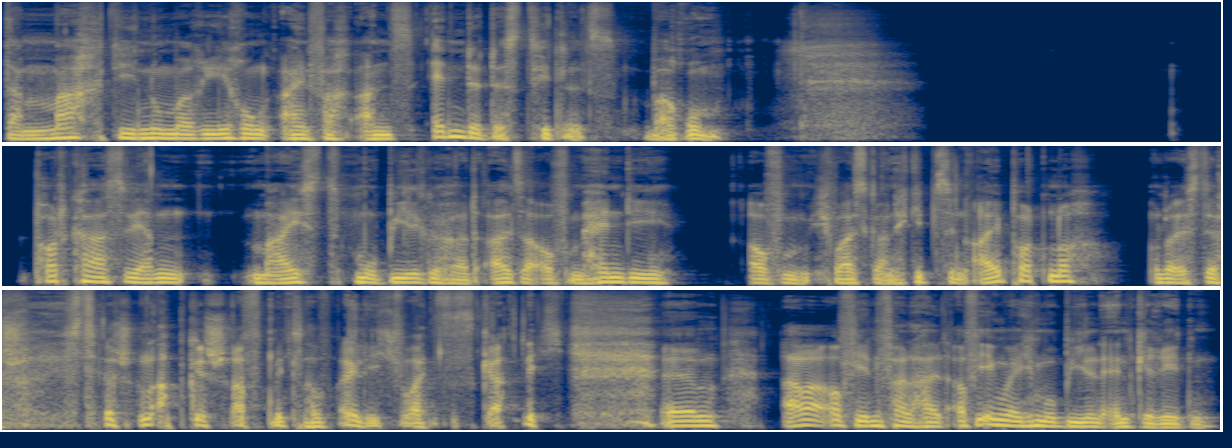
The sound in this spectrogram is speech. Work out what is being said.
dann mach die Nummerierung einfach ans Ende des Titels. Warum? Podcasts werden meist mobil gehört, also auf dem Handy, auf dem, ich weiß gar nicht, gibt es den iPod noch? Oder ist der, ist der schon abgeschafft mittlerweile? Ich weiß es gar nicht. Ähm, aber auf jeden Fall halt auf irgendwelchen mobilen Endgeräten.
